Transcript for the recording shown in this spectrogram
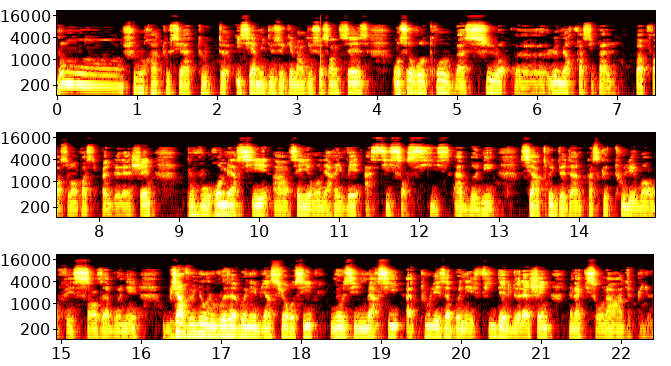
Bonjour à tous et à toutes, ici Amidus The Gamer du 76. On se retrouve bah, sur euh, le mur principal, pas forcément principal de la chaîne, pour vous remercier. Hein, ça y est, on est arrivé à 606 abonnés. C'est un truc de dingue parce que tous les mois, on fait 100 abonnés. Bienvenue aux nouveaux abonnés, bien sûr aussi. Mais aussi, merci à tous les abonnés fidèles de la chaîne. Il y en a qui sont là hein, depuis le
